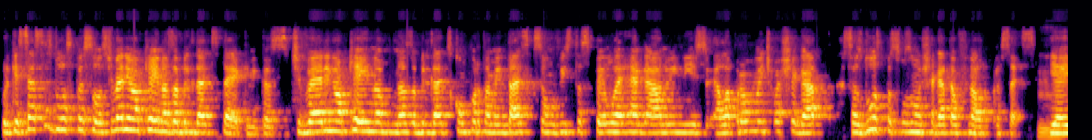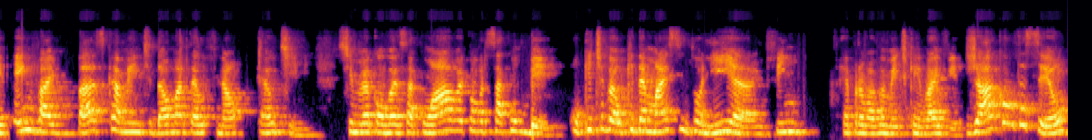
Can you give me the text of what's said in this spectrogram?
Porque se essas duas pessoas estiverem ok nas habilidades técnicas, estiverem ok na, nas habilidades comportamentais que são vistas pelo RH no início, ela provavelmente vai chegar, essas duas pessoas vão chegar até o final do processo. Uhum. E aí quem vai basicamente dar o martelo final é o time. O time vai conversar com A, vai conversar com B. O que tiver, o que der mais sintonia, enfim, é provavelmente quem vai vir. Já aconteceu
